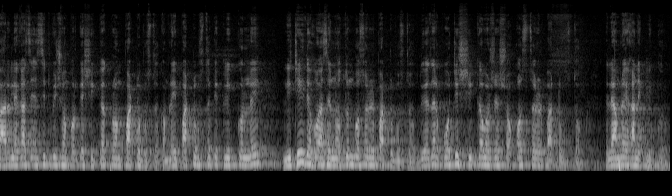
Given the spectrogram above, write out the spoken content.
বারে লেখা আছে এনসিটিভি সম্পর্কে শিক্ষাক্রম পাঠ্যপুস্তক। আমরা এই পাঠ্যপুস্তকে ক্লিক করলে নিচেই দেখো আছে নতুন বছরের পাঠ্যপুস্তক। দুই হাজার পঁচিশ শিক্ষাবর্ষের সকল স্তরের পাঠ্যপুস্তক। তাহলে আমরা এখানে ক্লিক করব।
